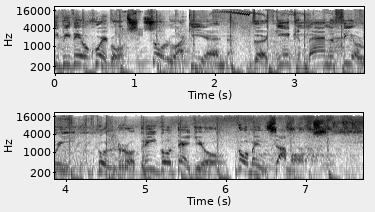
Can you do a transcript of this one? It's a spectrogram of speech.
y videojuegos. Solo aquí en The Geek Band Theory con Rodrigo Tello. Comenzamos.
